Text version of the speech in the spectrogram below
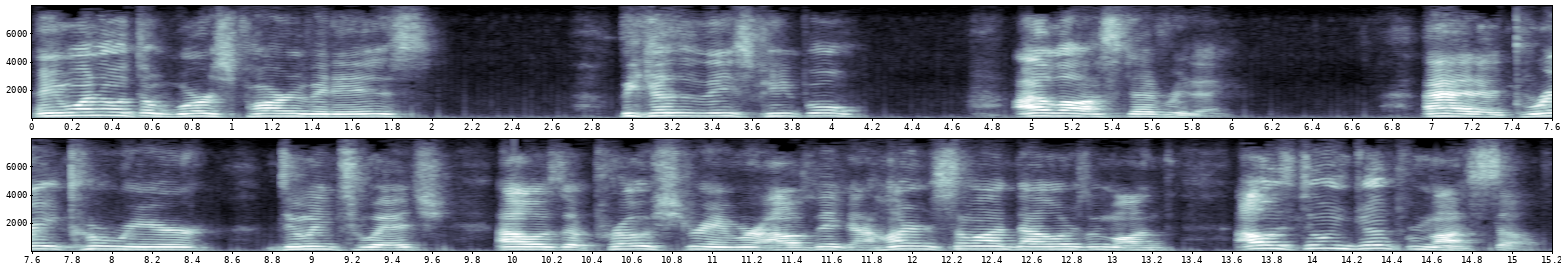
And you want to know what the worst part of it is? Because of these people, I lost everything. I had a great career doing Twitch. I was a pro streamer. I was making a hundred some odd dollars a month. I was doing good for myself.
